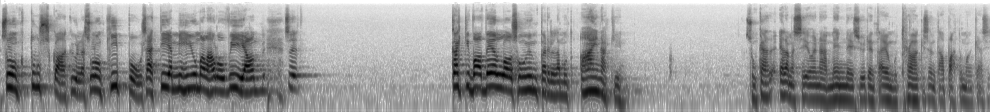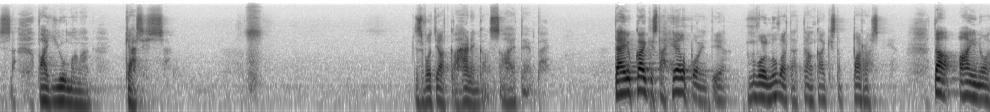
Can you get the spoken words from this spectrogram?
sulla on tuskaa kyllä, sulla on kipua, sä et tiedä mihin Jumala haluaa viiä. On, se, kaikki vaan velloo sun ympärillä, mutta ainakin sun elämässä ei ole enää menneisyyden tai jonkun traagisen tapahtuman käsissä, vaan Jumalan käsissä. Ja sä voit jatkaa hänen kanssaan eteenpäin. Tämä ei ole kaikista helpointia. Mä voin luvata, että tämä on kaikista parasta. Tämä on ainoa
